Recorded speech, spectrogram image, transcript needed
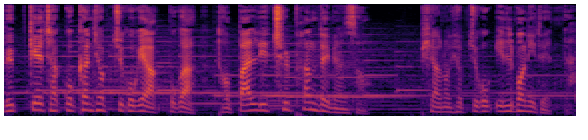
늦게 작곡한 협주곡의 악보가 더 빨리 출판되면서 피아노 협주곡 1번이 됐다.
